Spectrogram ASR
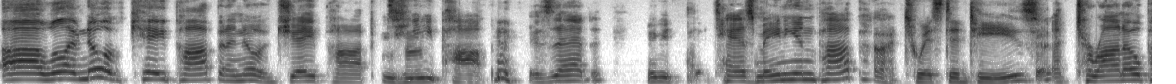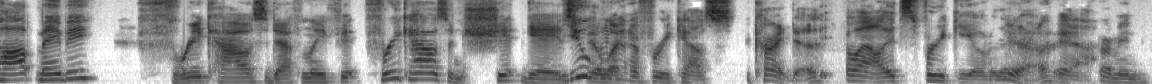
well, I know of K-pop and I know of J-pop. Mm-hmm. T-pop is that maybe Tasmanian pop, uh, Twisted Teas, uh, Toronto pop, maybe. Freak House definitely. Freak House and shit gaze. You live like, in a freak house, kinda. Well, it's freaky over there. Yeah, yeah. I mean,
